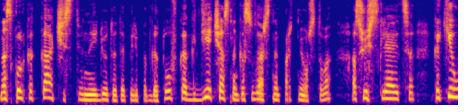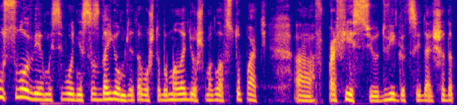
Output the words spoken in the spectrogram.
Насколько качественно идет эта переподготовка? Где частно-государственное партнерство осуществляется? Какие условия мы сегодня создаем для того, чтобы молодежь могла вступать а, в профессию, двигаться и дальше адаптироваться.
